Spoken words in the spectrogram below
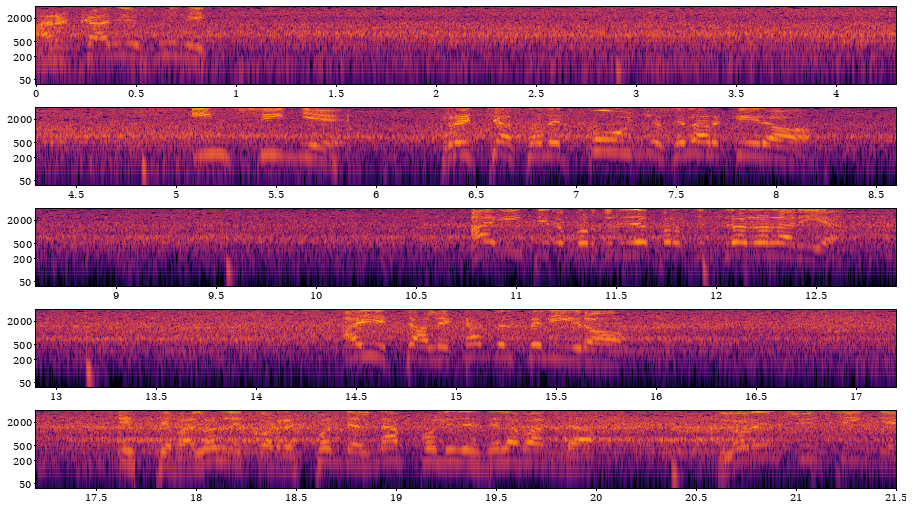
Arcadius Milik. Insigne. Rechaza de puños el arquero. Ahí tiene oportunidad para centrar al área. Ahí está, alejando el peligro. Este balón le corresponde al Napoli desde la banda. Lorenzo Insigne.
